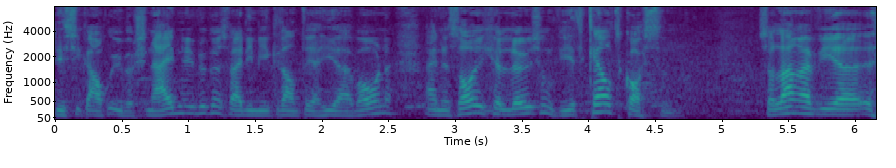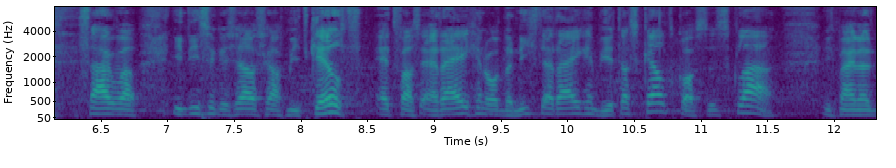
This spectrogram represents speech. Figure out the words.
die sich auch überschneiden übrigens, weil die Migranten ja hier wohnen, eine solche Lösung wird Geld kosten solange wir, sagen wir, in dieser Gesellschaft mit Geld etwas erreichen oder nicht erreichen, wird das Geld kosten, ist klar. Ich meine,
